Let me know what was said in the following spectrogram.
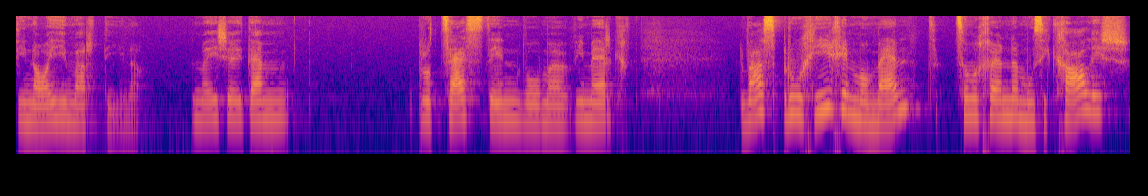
die neue Martina. Man ist ja in diesem Prozess drin, wo man wie merkt, was brauche ich im Moment, um musikalisch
